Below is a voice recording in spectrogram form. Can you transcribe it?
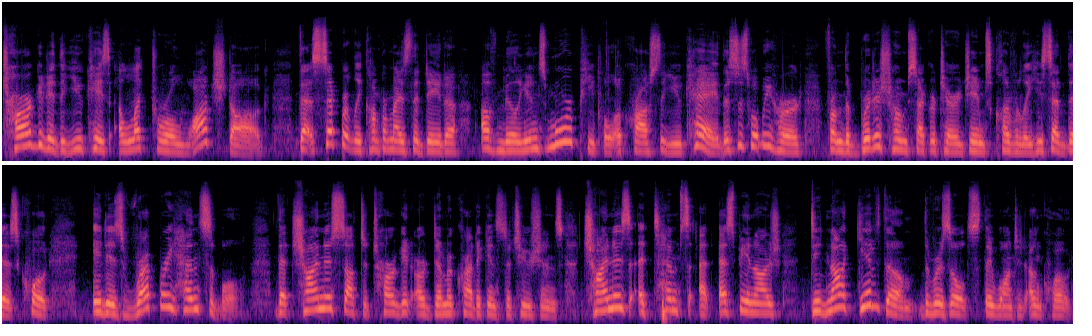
targeted the UK's electoral watchdog that separately compromised the data of millions more people across the UK. This is what we heard from the British Home Secretary James Cleverly. He said this, quote, it is reprehensible that China sought to target our democratic institutions. China's attempts at espionage did not give them the results they wanted, unquote.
